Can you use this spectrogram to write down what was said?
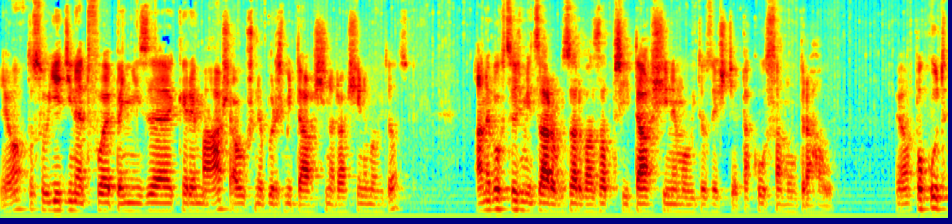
Jo? To jsou jediné tvoje peníze, které máš a už nebudeš mít další na další nemovitost? A nebo chceš mít za rok, za dva, za tři další nemovitost ještě takovou samou drahou? Jo? Pokud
